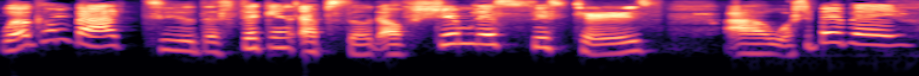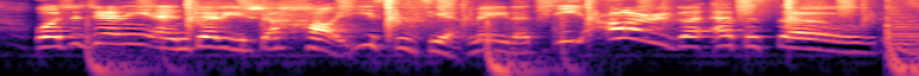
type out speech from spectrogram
Welcome back to the second episode of Shameless Sisters 啊、我是贝贝。我是 Jenny，and 这里是好意思姐妹的第二个 episode。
